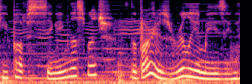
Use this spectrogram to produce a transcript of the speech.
keep up singing this much? The bar is really amazing.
